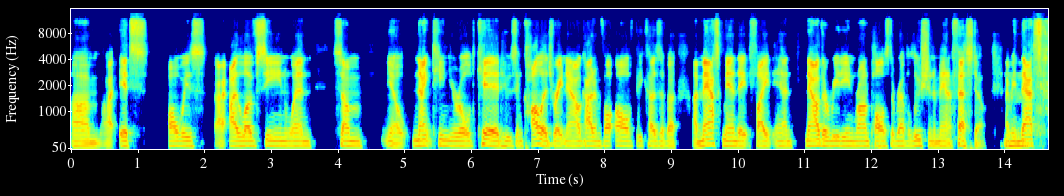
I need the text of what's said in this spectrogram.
Um, it's always I, I love seeing when some you know 19 year old kid who's in college right now got involved because of a, a mask mandate fight and now they're reading ron paul's the revolution and manifesto mm-hmm. i mean mm-hmm. that's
